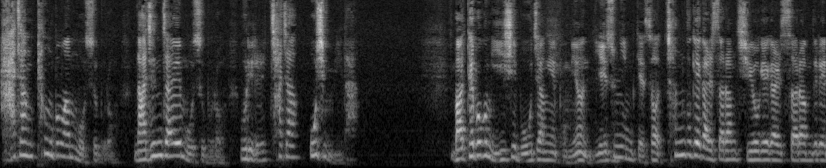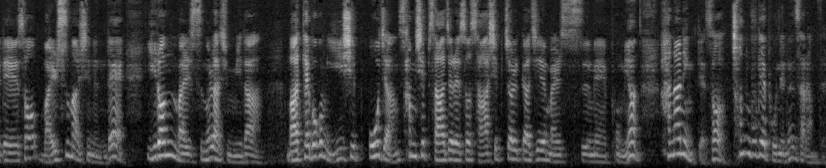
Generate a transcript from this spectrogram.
가장 평범한 모습으로, 낮은 자의 모습으로 우리를 찾아오십니다. 마태복음 25장에 보면 예수님께서 천국에 갈 사람, 지옥에 갈 사람들에 대해서 말씀하시는데 이런 말씀을 하십니다. 마태복음 25장 34절에서 40절까지의 말씀에 보면 하나님께서 천국에 보내는 사람들,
